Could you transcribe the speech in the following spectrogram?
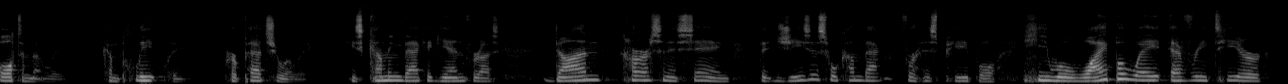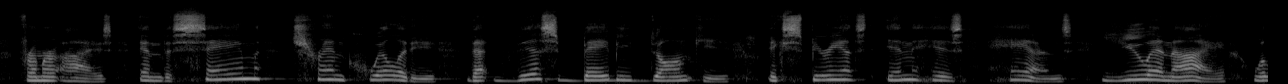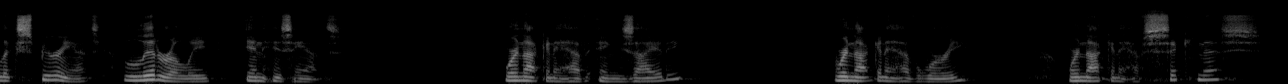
Ultimately, completely, perpetually. He's coming back again for us. Don Carson is saying that Jesus will come back for his people. He will wipe away every tear from our eyes. And the same tranquility that this baby donkey experienced in his hands, you and I will experience literally in his hands. We're not going to have anxiety. We're not going to have worry. We're not going to have sickness.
